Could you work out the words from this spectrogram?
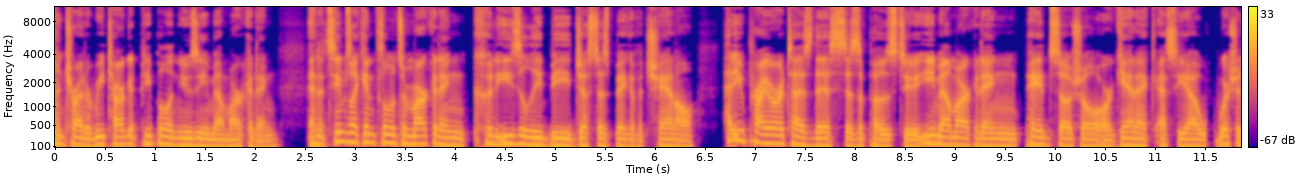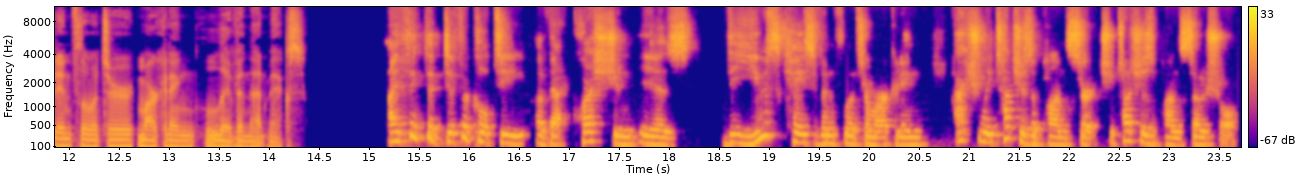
and try to retarget people and use email marketing. And it seems like influencer marketing could easily be just as big of a channel. How do you prioritize this as opposed to email marketing, paid social, organic, SEO? Where should influencer marketing live in that mix? I think the difficulty of that question is the use case of influencer marketing actually touches upon search, it touches upon social.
